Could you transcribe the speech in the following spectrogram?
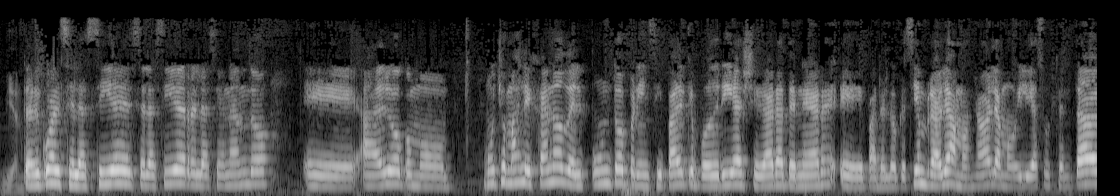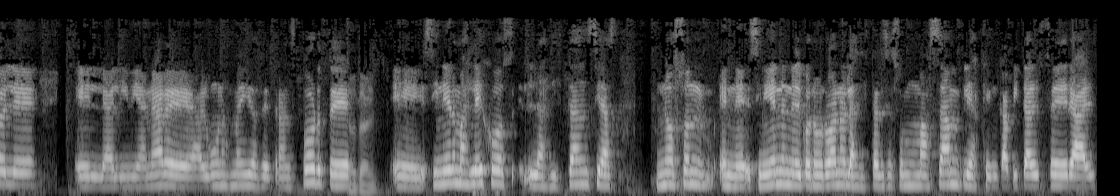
Bien. Tal cual, se la sigue, se la sigue relacionando eh, a algo como mucho más lejano del punto principal que podría llegar a tener eh, para lo que siempre hablamos, ¿no? La movilidad sustentable, el alivianar eh, algunos medios de transporte, eh, sin ir más lejos, las distancias no son, en si bien en el conurbano las distancias son más amplias que en Capital Federal,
